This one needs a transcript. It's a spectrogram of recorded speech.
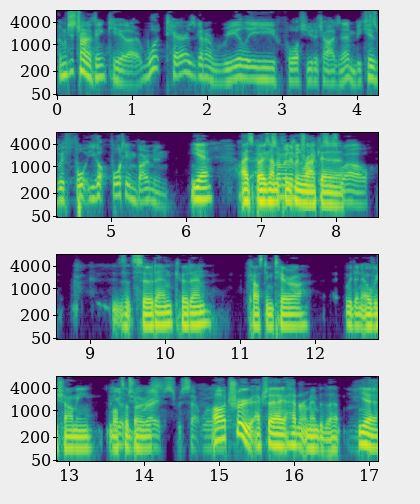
I'm just trying to think here though. What terror is going to really force you to charge them? Because with four, you got 14 bowmen. Yeah, I suppose I'm some of them are thinking like a uh, well. is it Cirdan Cirdan casting terror with an elvish army, lots of bows. Oh, true. Actually, I hadn't remembered that. Mm. Yeah,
